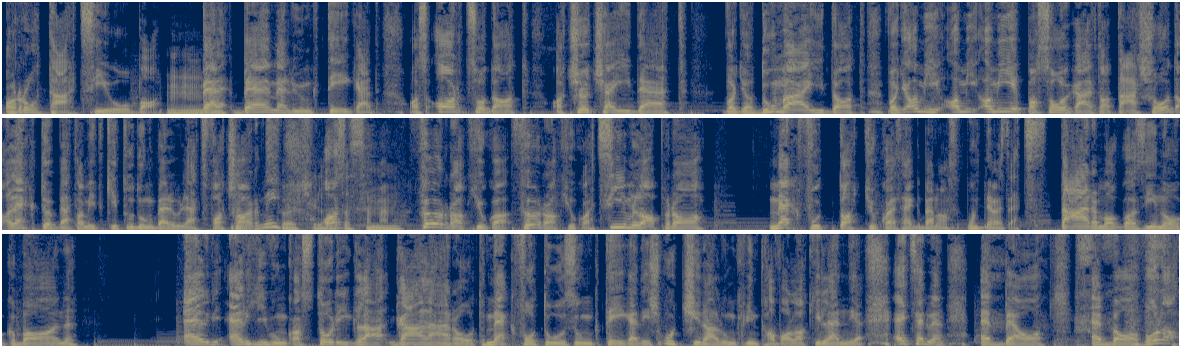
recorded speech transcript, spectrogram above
a rotációba. Mm-hmm. Be, beemelünk téged. Az arcodat, a csöcseidet, vagy a dumáidat, vagy ami, ami, ami épp a szolgáltatásod, a legtöbbet, amit ki tudunk belőled facsarni, azt a szemem. Fölrakjuk, a, fölrakjuk a címlapra, megfuttatjuk ezekben az úgynevezett sztármagazinokban, el, elhívunk a story gálára, ott megfotózunk téged, és úgy csinálunk, mintha valaki lennél. Egyszerűen ebbe a, ebbe a vala,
